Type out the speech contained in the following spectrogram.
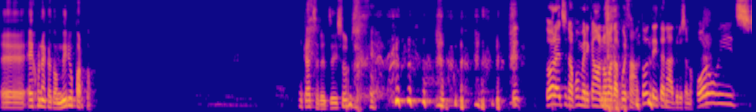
Ε, έχω ένα εκατομμύριο, πάρτο. Κάτσε ρε, Jason. Τώρα έτσι να πω μερικά ονόματα που ήρθαν τότε. Ήταν Αντρίσον Χόροβιτς,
